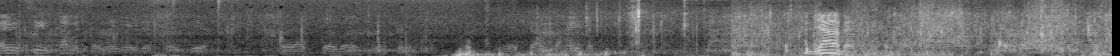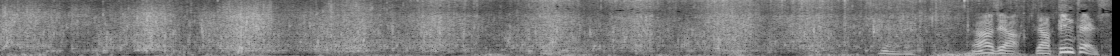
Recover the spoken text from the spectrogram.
I didn't see him coming till they were just right there. So that's still the, that's gonna, they got shot behind him. C'est bien la belle. Ah, they are, they are pintails.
